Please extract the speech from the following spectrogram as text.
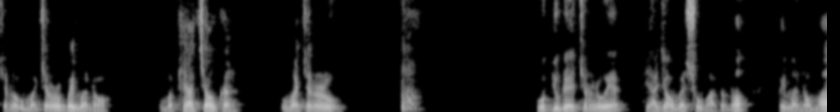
ကျွန်တော်ဥမာကျွန်တော်တို့ဗိမာန်တော်ဥမာဘုရားကျောင်းကံဥမာကျွန်တော်တို့ဝတ်ပြုတဲ့ကျွန်တော်တို့ရဲ့ဘုရားကျောင်းပဲဆိုပါတော့เนาะဗိမာန်တော်မှာ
